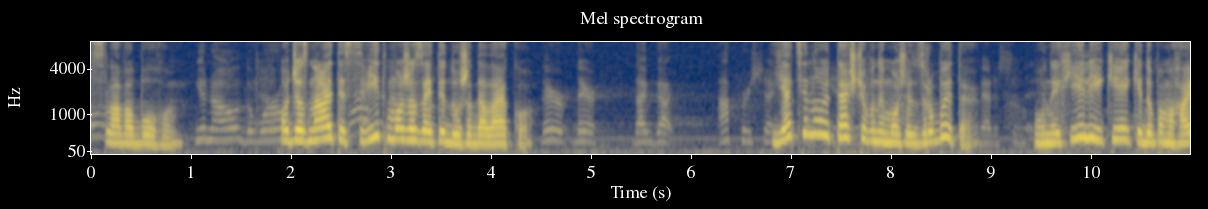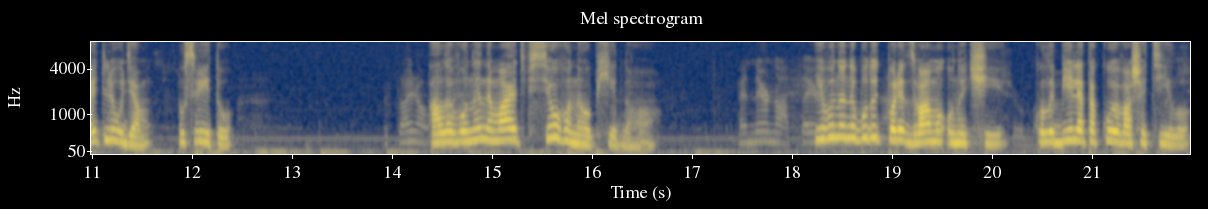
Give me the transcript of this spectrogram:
Слава Богу. Отже, знаєте, світ може зайти дуже далеко. Я ціную те, що вони можуть зробити. У них є ліки, які допомагають людям у світу, але вони не мають всього необхідного. І вони не будуть поряд з вами уночі, коли біль атакує ваше тіло.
